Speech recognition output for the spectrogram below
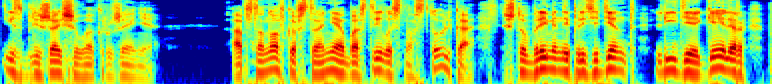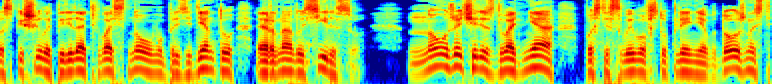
из ближайшего окружения. Обстановка в стране обострилась настолько, что временный президент Лидия Гейлер поспешила передать власть новому президенту Эрнаду Силесу, но уже через два дня после своего вступления в должность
